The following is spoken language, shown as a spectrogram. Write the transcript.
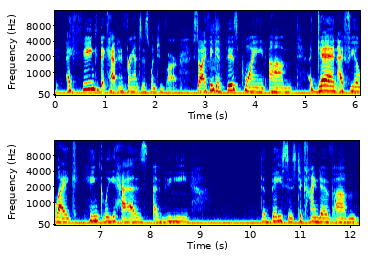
th- I think that Captain Francis went too far. So I think at this point, um, again, I feel like Hinkley has uh, the the basis to kind of um,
